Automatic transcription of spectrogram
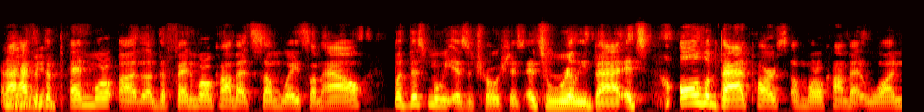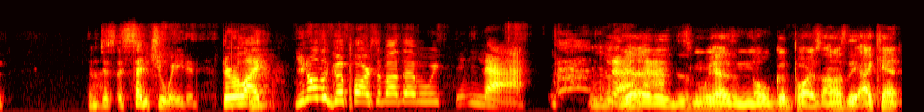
and I have to depend more uh, defend Mortal Kombat some way somehow. But this movie is atrocious. It's really bad. It's all the bad parts of Mortal Kombat One, just accentuated. They were like, you know the good parts about that movie? Nah. Nah. Yeah, this movie has no good parts. Honestly, I can't.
